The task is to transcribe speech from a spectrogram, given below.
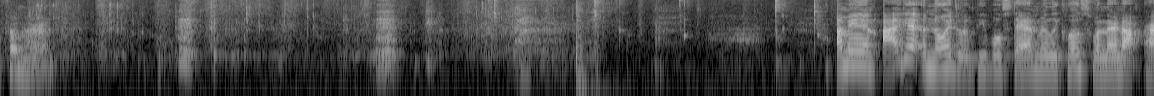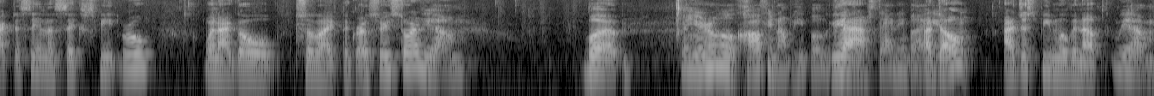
from her. I mean, I get annoyed when people stand really close when they're not practicing the six feet rule when I go to like the grocery store. Yeah. But But you're a little coughing on people because Yeah. standing by I you. don't. I just be moving up Yeah.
